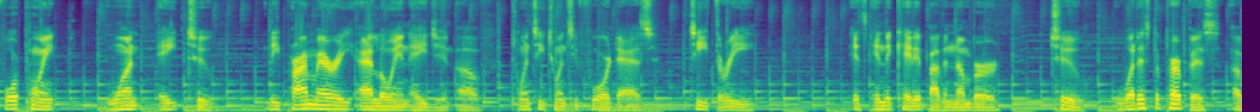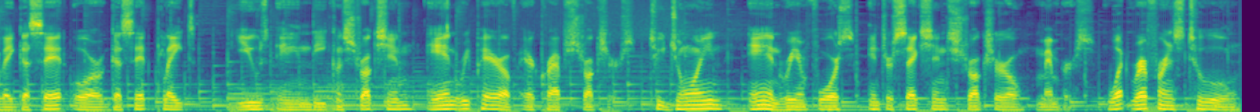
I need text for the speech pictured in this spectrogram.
4.182 the primary alloying agent of 2024-T3 is indicated by the number 2 what is the purpose of a gusset or gusset plate used in the construction and repair of aircraft structures to join and reinforce intersection structural members. What reference tool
